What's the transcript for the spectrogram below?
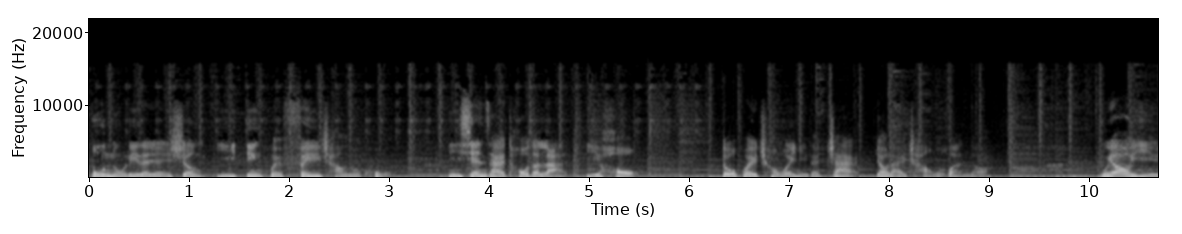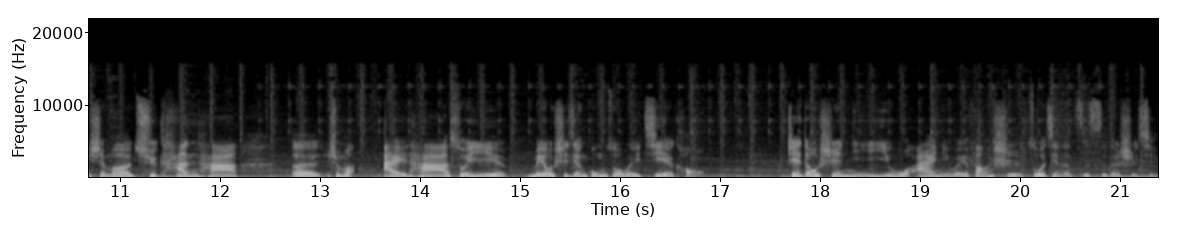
不努力的人生一定会非常的苦。你现在偷的懒，以后都会成为你的债，要来偿还的。不要以什么去看他，呃，什么爱他，所以没有时间工作为借口，这都是你以我爱你为方式做尽了自私的事情。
